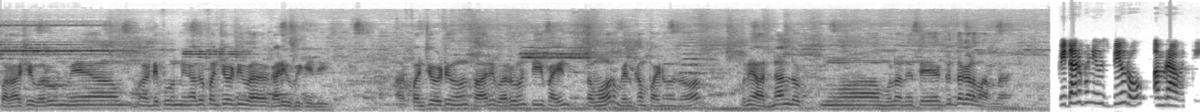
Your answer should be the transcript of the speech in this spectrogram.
परवाशी भरून मी अ, डेपोहून निघालो पंचवटी गाडी उभी केली. पंचवटीहून सॉरी भरून टी पॉईंट समोर वेलकम पॉईंटवर कुणी अज्ञान लोक मुलाने ते दगड मारला. Vidarbha news bureau Amravati.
